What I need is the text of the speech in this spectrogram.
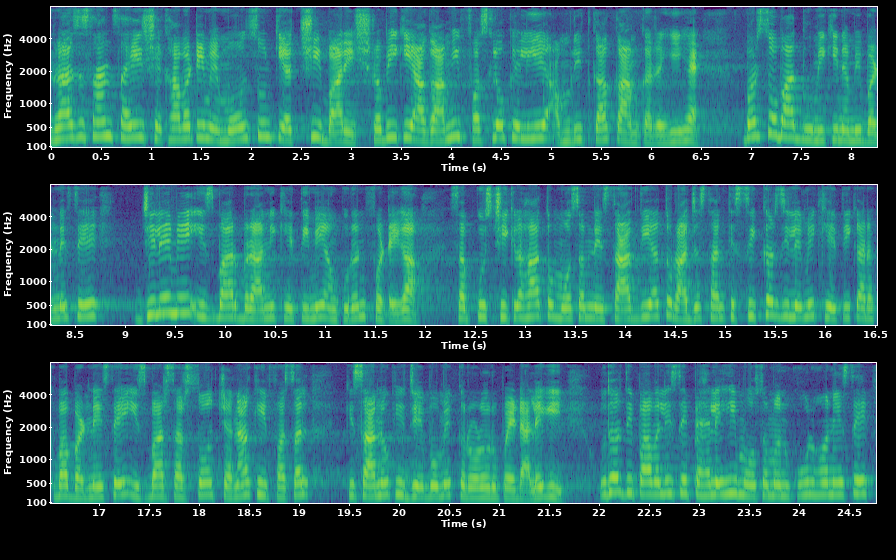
राजस्थान सहित शेखावटी में मानसून की अच्छी बारिश रबी की आगामी फ़सलों के लिए अमृत का काम कर रही है। बरसों बाद भूमि की नमी बढ़ने से ज़िले में इस बार बरानी खेती में अंकुरन फटेगा। सब कुछ ठीक रहा तो मौसम ने साथ दिया तो राजस्थान के सीकर ज़िले में खेती का रकबा बढ़ने से इस बार सरसों, चना की फ़सल किसानों की जेबों में करोड़ों रुपए डालेगी। उधर दीपावली से पहले ही मौसम अनुकूल होने से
